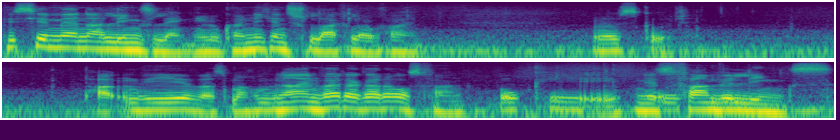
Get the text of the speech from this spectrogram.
Bisschen mehr nach links lenken, Luca. Nicht ins Schlagloch rein. Alles gut. Parken wir hier? Was machen wir? Nein, weiter geradeaus fahren. Okay. Und jetzt fahren wir links.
